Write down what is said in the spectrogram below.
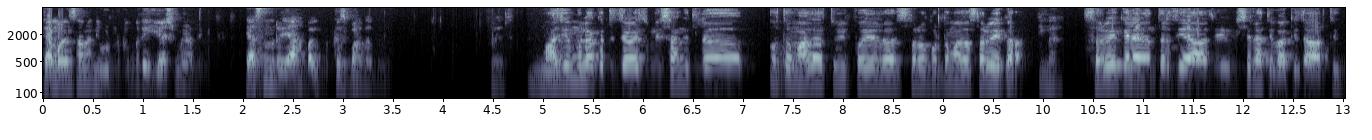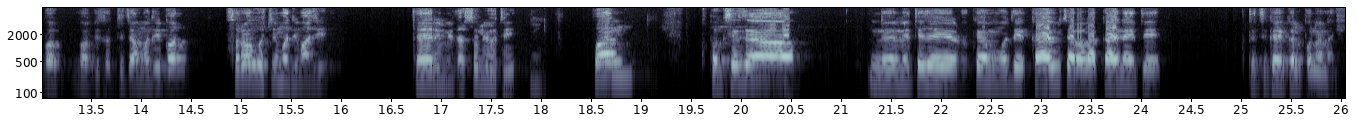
त्या माणसांना निवडणुकीमध्ये यश मिळाले या संदर्भात या बाबतीत कसं पाहता तुम्ही माझी मुलाखतीच्या वेळेस मी सांगितलं होतं माझा तुम्ही पहिलं सर्वप्रथम माझा सर्वे करा. बरं. सर्वे केल्यानंतर जे जे विषय राहते बाकीचा आर्थिक बाबीचा त्याच्यामध्ये पण सर्व गोष्टींमध्ये माझी तयारी मी दर्शवली होती. पण पक्षाच्या नेत्याच्या डोक्यामध्ये काय विचार आला काय नाही ते त्याची काही कल्पना नाही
